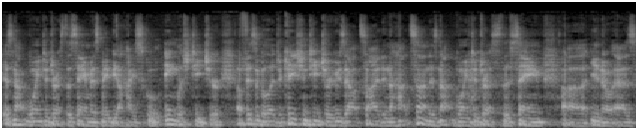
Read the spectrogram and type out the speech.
is not going to dress the same as maybe a high school English teacher. A physical education teacher who's outside in the hot sun is not going to dress the same, uh, you know, as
